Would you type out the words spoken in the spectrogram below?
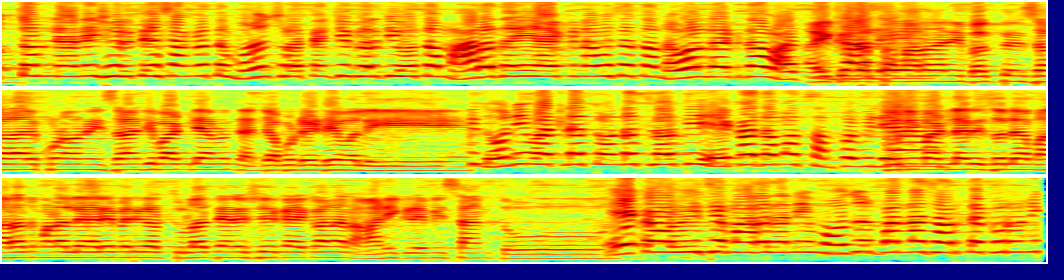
उत्तम ज्ञानेश्वरी ते सांगत. म्हणून श्रोत्यांची गर्दी होता. महाराजही ऐकण्यावर नवल एकदा वाटली ऐकत असता झाले. महाराजांनी भक्त निसळा खुणावून निसळांची बाटली आणून त्यांच्या पुढे ठेवली. दोन्ही बाटल्या तोंडात लावती. एका दमात दोन्ही बाटल्या रिसवल्या. महाराज म्हणाले अरे मिरीकर तुला ज्ञानेश्वरी काय कळणार? आणि इकडे मी सांगतो. एका ओळीचे महाराजांनी मोजून पन्नास अर्थ करून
